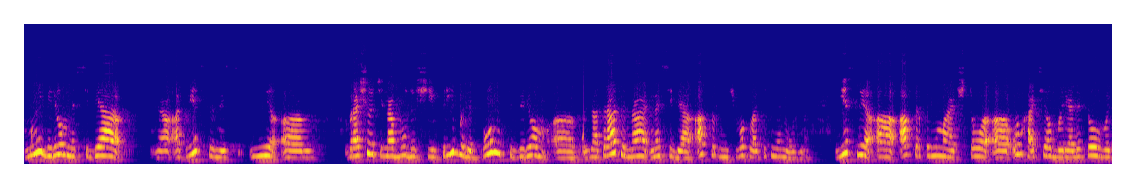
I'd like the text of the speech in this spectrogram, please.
мы берем на себя ответственность и в расчете на будущие прибыли полностью берем э, затраты на, на себя. Автору ничего платить не нужно. Если автор понимает, что он хотел бы реализовывать,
